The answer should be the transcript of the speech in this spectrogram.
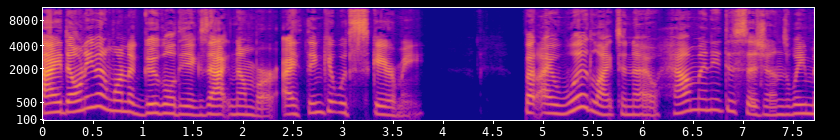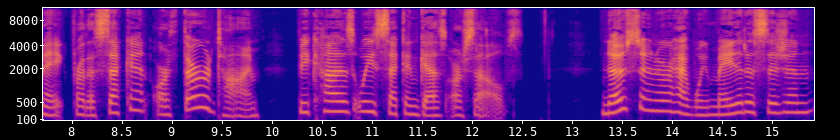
I don't even want to Google the exact number, I think it would scare me. But I would like to know how many decisions we make for the second or third time because we second guess ourselves. No sooner have we made a decision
